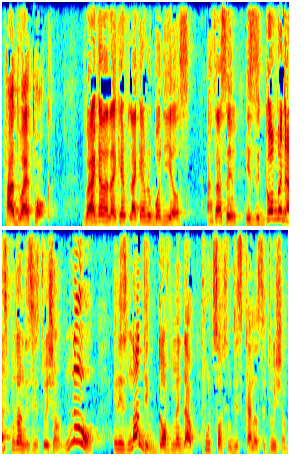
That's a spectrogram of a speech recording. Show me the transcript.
How do I talk? Do I gather like, like everybody else and start saying, is the government that's put on this situation? No, it is not the government that puts us in this kind of situation.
